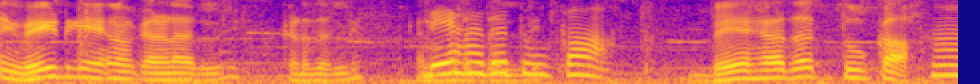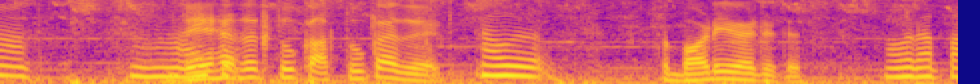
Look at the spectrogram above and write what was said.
ಈಗ ವೆಯ್ಟ್ಗೆ ಏನೋ ಕನ್ನಡದಲ್ಲಿ ಕನ್ನಡದಲ್ಲಿ? ದೇಹದ ತೂಕ. ದೇಹದ ತೂಕ. ಹಾಂ. ದೇಹದ ತೂಕ ತೂಕ ಇದು ವೇಟ್ ಹೌದು. So body weight it is ಹೌದಪ್ಪ.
